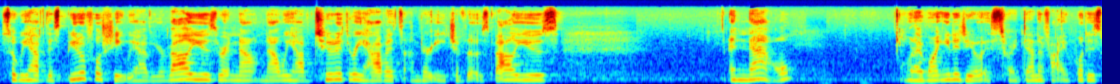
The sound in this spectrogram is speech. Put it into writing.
So we have this beautiful sheet. We have your values written out. Now we have two to three habits under each of those values. And now, what I want you to do is to identify what is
